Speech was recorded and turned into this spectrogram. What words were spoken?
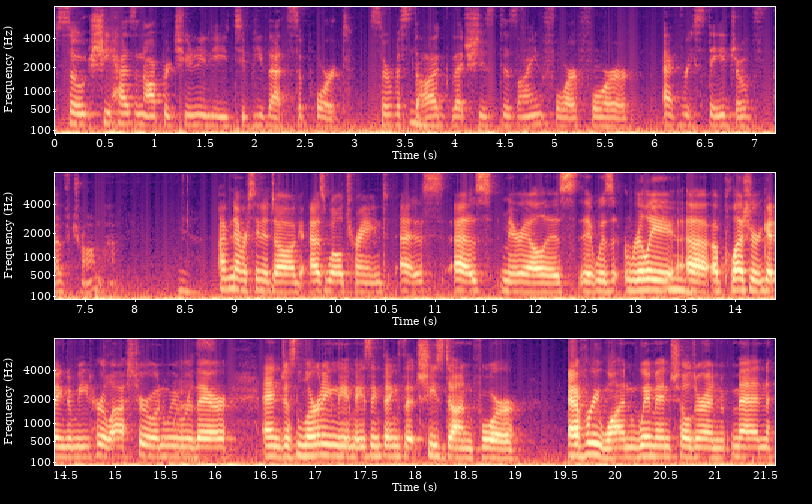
so she has an opportunity to be that support service mm. dog that she's designed for for every stage of, of trauma. Yeah. I've never seen a dog as well trained as as Marielle is. It was really mm. a, a, pleasure getting to meet her last year when we were there, and just learning the amazing things that she's done for everyone, women, children, men.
